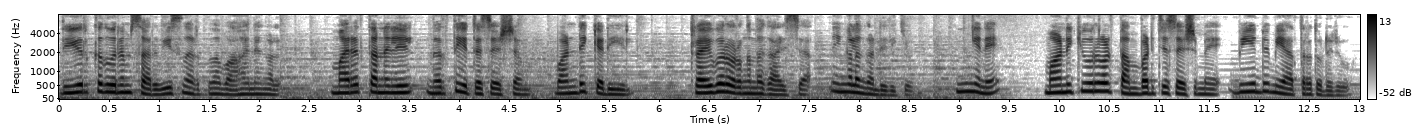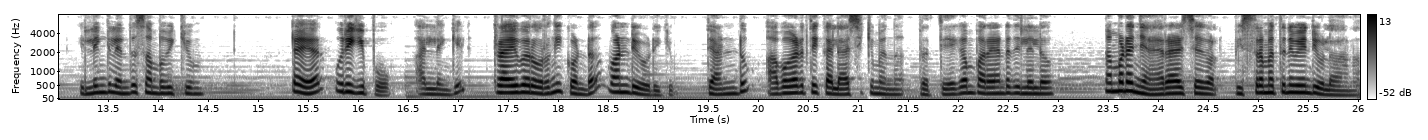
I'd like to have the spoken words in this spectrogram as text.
ദീർഘദൂരം സർവീസ് നടത്തുന്ന വാഹനങ്ങൾ മരത്തണലിൽ നിർത്തിയിട്ട ശേഷം വണ്ടിക്കടിയിൽ ഡ്രൈവർ ഉറങ്ങുന്ന കാഴ്ച നിങ്ങളും കണ്ടിരിക്കും. ഇങ്ങനെ മണിക്കൂറുകൾ തമ്പടിച്ച ശേഷമേ വീണ്ടും യാത്ര തുടരൂ. ഇല്ലെങ്കിൽ എന്ത് സംഭവിക്കും? ടയർ ഉരുകിപ്പോവും. അല്ലെങ്കിൽ ഡ്രൈവർ ഉറങ്ങിക്കൊണ്ട് വണ്ടി ഓടിക്കും. രണ്ടും അപകടത്തിൽ കലാശിക്കുമെന്ന് പ്രത്യേകം പറയേണ്ടതില്ലല്ലോ. നമ്മുടെ ഞായറാഴ്ചകൾ വിശ്രമത്തിന് വേണ്ടിയുള്ളതാണ്.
